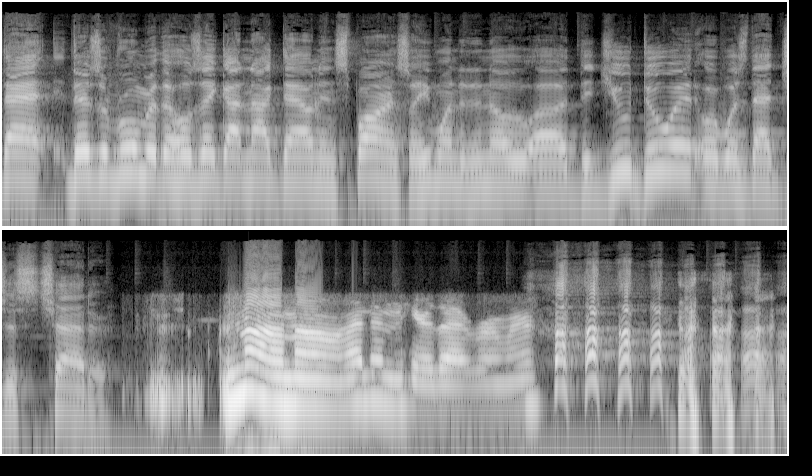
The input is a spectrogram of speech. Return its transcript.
That there's a rumor that Jose got knocked down in sparring, so he wanted to know: uh, Did you do it, or was that just chatter? No, no, I didn't hear that rumor.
